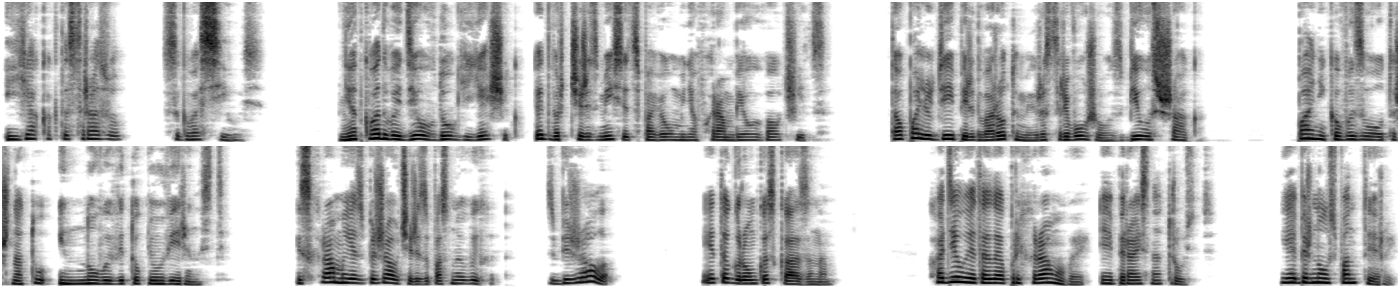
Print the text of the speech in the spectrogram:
и я как-то сразу согласилась. Не откладывая дело в долгий ящик, Эдвард через месяц повел меня в храм Белой Волчицы. Толпа людей перед воротами растревожила, сбила с шага. Паника вызвала тошноту и новый виток неуверенности. Из храма я сбежал через запасной выход. Сбежала? Это громко сказано. Ходил я тогда прихрамывая и опираясь на трость. Я обернулась пантерой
